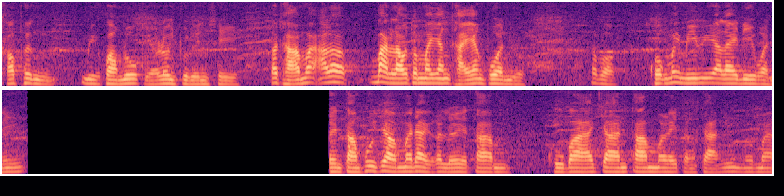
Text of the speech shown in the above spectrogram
เขาเพิ่งมีความรู้เกี่ยวกับเรื่องจุลินทรีย์เขาถามว่าอ้าวแล้วบ้านเราทำไมยังไถยังพวนอยู่ก็บอกคงไม่มีอะไรดีกว่านี้เดินตามผู้เจ้าไม่ได้ก็เลยตามครูบาอาจารย์ตามอะไรต่างๆนี่มามา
